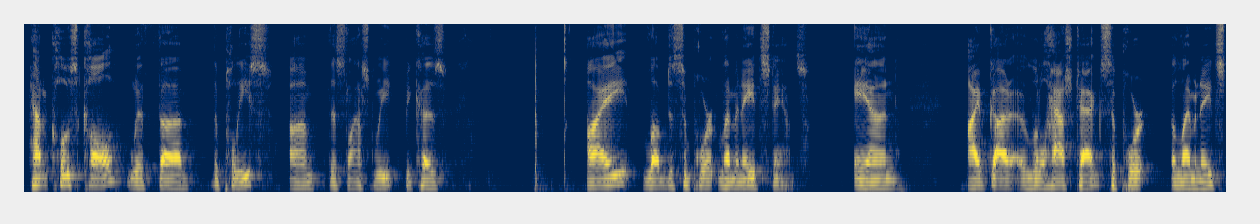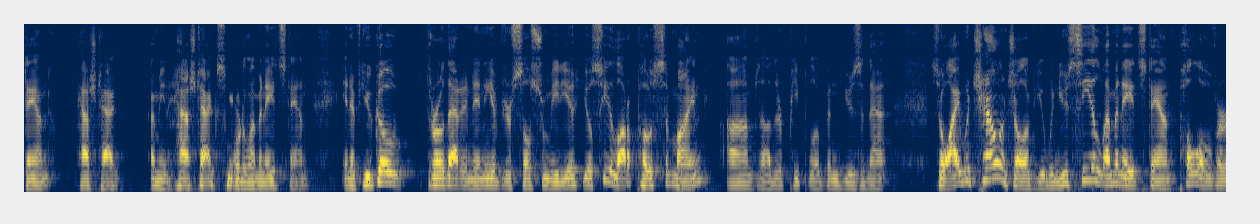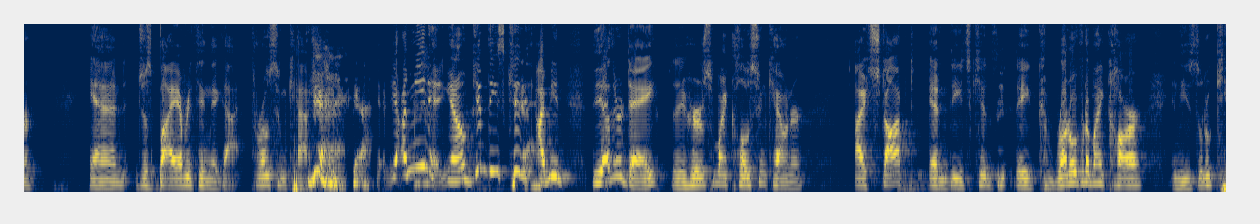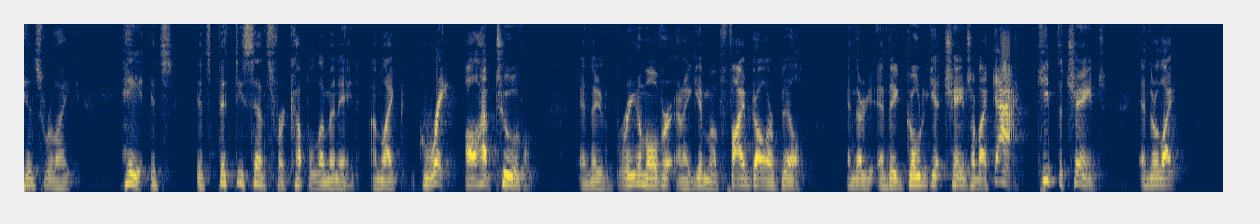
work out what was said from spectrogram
had a close call with uh, the police um, this last week because I love to support lemonade stands. And I've got a little hashtag support a lemonade stand hashtag. I mean, hashtag support a lemonade stand. And if you go throw that in any of your social media, you'll see a lot of posts of mine. Um, other people have been using that. So I would challenge all of you when you see a lemonade stand, pull over and just buy everything they got. Throw some cash. in. Yeah, yeah. I mean it. You know, give these kids. I mean, the other day, here's my close encounter. I stopped, and these kids they could run over to my car, and these little kids were like, "Hey, it's it's fifty cents for a cup of lemonade." I'm like, "Great, I'll have two of them." And they bring them over, and I give them a five dollar bill, and they and they go to get change. I'm like, "Ah, keep the change," and they're like.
